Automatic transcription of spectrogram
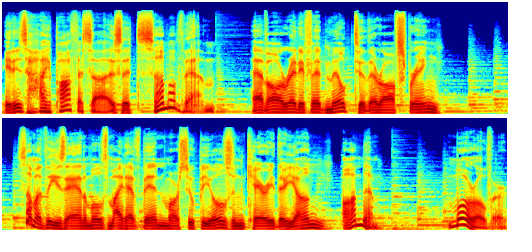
It is hypothesized that some of them have already fed milk to their offspring. Some of these animals might have been marsupials and carried their young on them. Moreover,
